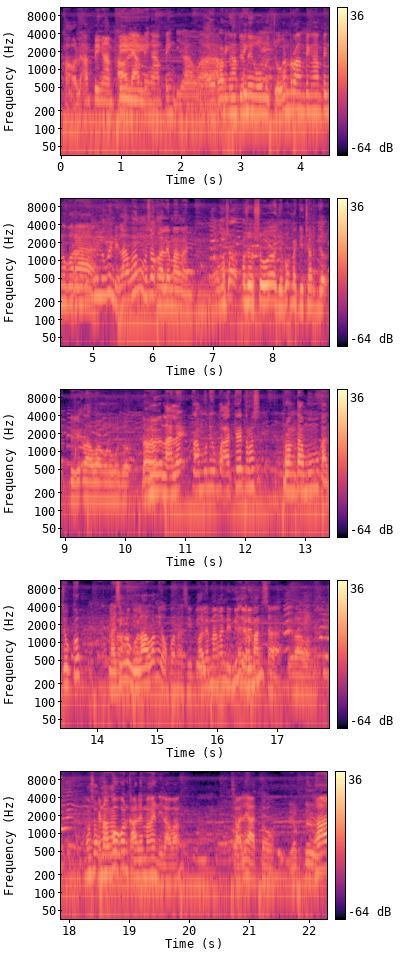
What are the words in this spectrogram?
Gak oleh amping-amping. Kalau oleh amping-amping di awal. Ayo kan Amping-amping. ngono, Cuk. Kan ro amping-amping apa ora? Ini lu di lawang masa gak oleh mangan? Masa kesusu njupuk mek dijar dek lawang ngono masa. Lho, lah lek tamune akeh terus ruang tamumu gak cukup. Lah sing lungguh lawang ya apa nasibe? Oleh mangan di ini Eh, jarimu? terpaksa. Dek lawang. Mosok Kenapa kon gak oleh mangan di lawang? Soalnya ato. Ya betul. Ha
